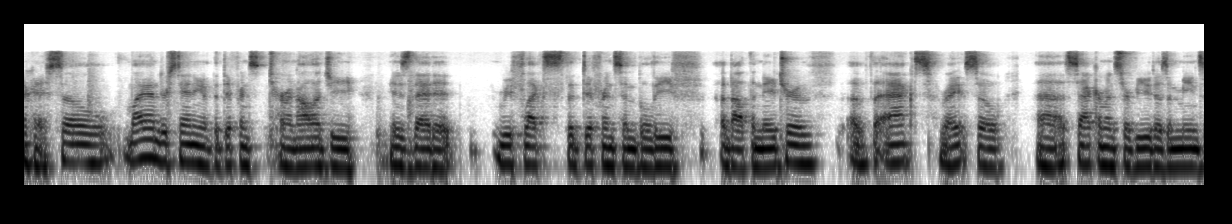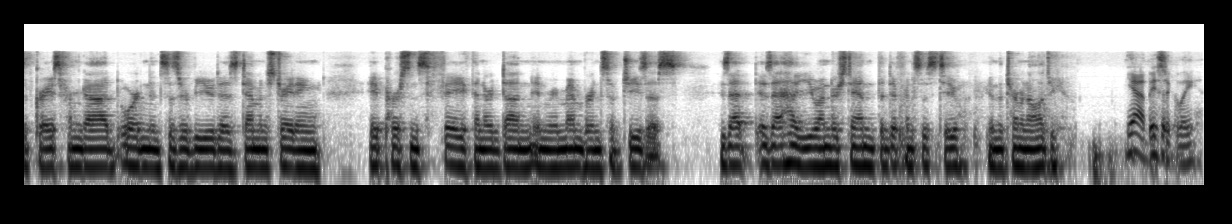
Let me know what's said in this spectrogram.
Okay, so my understanding of the difference terminology is that it reflects the difference in belief about the nature of, of the acts, right? So uh, sacraments are viewed as a means of grace from God, ordinances are viewed as demonstrating a person's faith and are done in remembrance of Jesus. Is that is that how you understand the differences too in the terminology? Yeah, basically.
